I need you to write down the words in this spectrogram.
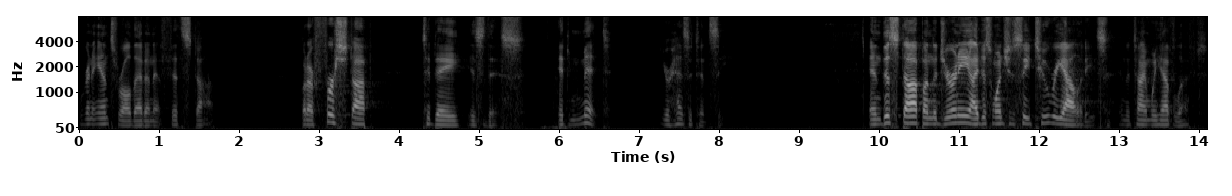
We're going to answer all that on that fifth stop. But our first stop today is this admit your hesitancy. And this stop on the journey, I just want you to see two realities in the time we have left.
